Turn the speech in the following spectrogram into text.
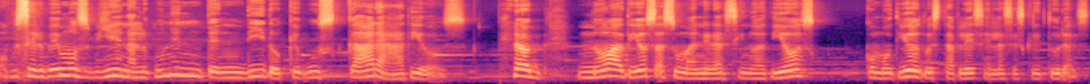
Observemos bien algún entendido que buscara a Dios, pero no a Dios a su manera, sino a Dios como Dios lo establece en las escrituras.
